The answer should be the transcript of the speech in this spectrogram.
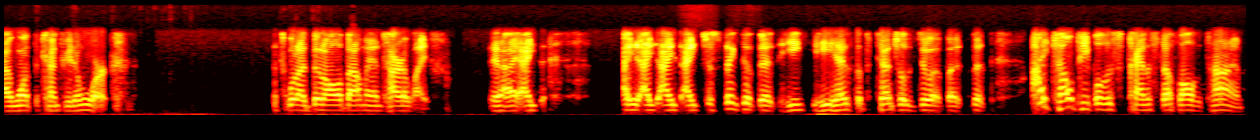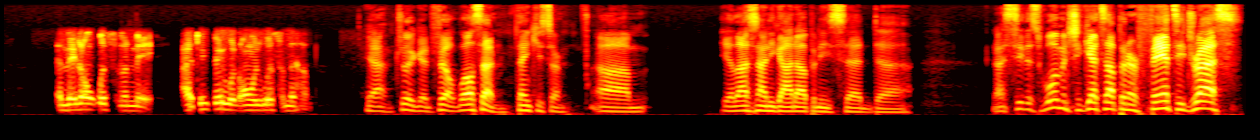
I want the country to work. That's what I've been all about my entire life. And I, I, I, I, I just think that, that he, he has the potential to do it. But, but I tell people this kind of stuff all the time, and they don't listen to me. I think they would only listen to him. Yeah, it's really good. Phil, well said. Thank you, sir. Um, yeah, last night he got up and he said, uh, and I see this woman, she gets up in her fancy dress.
